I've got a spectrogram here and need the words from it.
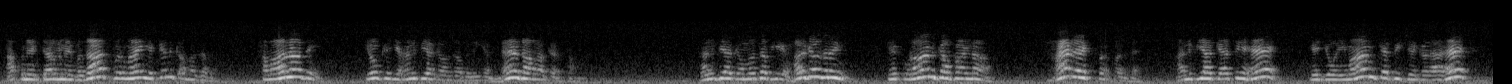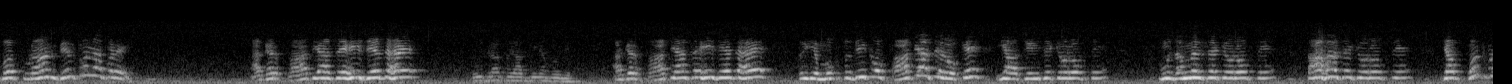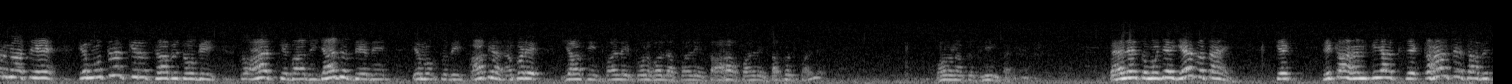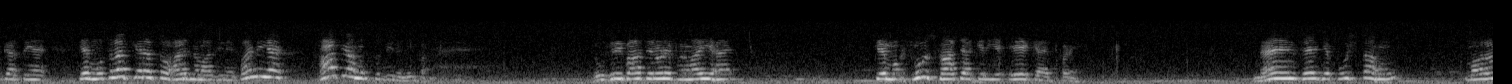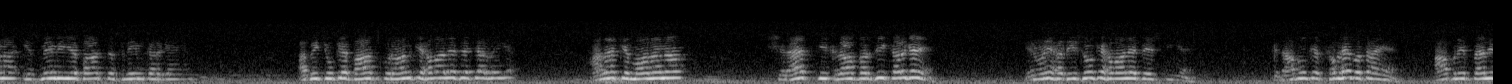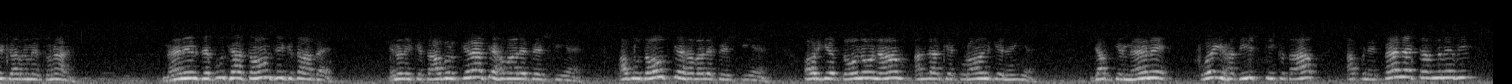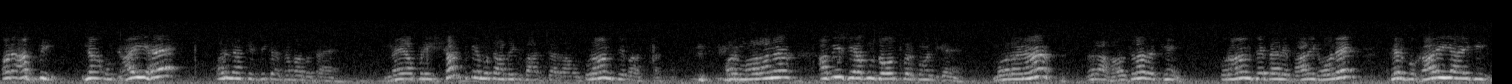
اپنے ٹرم میں وضاحت فرمائیں یہ کن کا مذہب ہے؟ حوالہ دیں، کیونکہ یہ ہنفیہ کا مذہب نہیں ہے۔ میں دعویٰ کرتا ہوں۔ ہنفیہ کا مذہب یہ ہرگز نہیں کہ قرآن کا پڑھنا ہر ایک پر فرض ہے۔ ہنفیہ کہتے ہیں کہ جو امام کے پیچھے کھڑا ہے، وہ قرآن بالکل نہ پڑھے۔ اگر فاتحہ سے ہی زید ہے، دوسرا کوئی آدمی نہ بولے۔ اگر فاتحہ سے ہی زید ہے تو یہ مقتدی کو فاتحہ سے روکے یاسین سے کیوں روکتے مزمل سے کیوں روکتے تاہا سے کیوں روکتے ہیں؟ جب خود فرماتے ہیں کہ مطلق کی رت ثابت ہو گئی تو آج کے بعد اجازت دے دیں کہ مقتدی فاتحہ نہ پڑھے، یاسین پڑھ لے کلحلہ پڑھ لے تاہا پڑھ لے سبت پڑھ لے، مولانا تسلیم کریں پہلے تو مجھے یہ بتائیں کہ فقہ حنفیہ سے کہاں سے ثابت کرتے ہیں کہ مطلب کی رت تو ہر نمازی نے پڑھنی ہے، فاتحہ مقتدی نے نہیں پڑھنا۔ ہے دوسری بات انہوں نے فرمائی ہے کہ مخصوص فاتحہ کے لیے ایک ایت پڑھیں۔ میں ان سے یہ پوچھتا ہوں، مولانا، اس میں بھی یہ بات تسلیم کر گئے ہیں۔ ابھی چونکہ بات قرآن کے حوالے سے چل رہی ہے، حالانکہ مولانا شرائط کی خلاف ورزی کر گئے انہوں نے حدیثوں کے حوالے پیش کیے ہیں، کتابوں کے سبھے بتائے ہیں۔ آپ نے پہلی ٹرم میں سنا ہے۔ میں نے ان سے پوچھا، کون سی کتاب ہے؟ انہوں نے کتاب القرا کے حوالے پیش کیے ہیں، ابو دعود کے حوالے پیش کیے ہیں۔ اور یہ دونوں نام اللہ کے قرآن کے نہیں ہیں۔ جبکہ میں نے کوئی حدیث کی کتاب اپنے پہلے ٹرم میں بھی اور اب بھی نہ اٹھائی ہے اور نہ کسی کا سبب بتایا ہے۔ میں اپنی شرط کے مطابق بات کر رہا ہوں، قرآن سے بات کر رہا ہوں۔ اور مولانا ابھی سے ابو دعود پر پہنچ گئے ہیں۔ مولانا، ذرا حوصلہ رکھیں۔ قرآن سے پہلے فارغ ہو لے پھر بخاری آئے گی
